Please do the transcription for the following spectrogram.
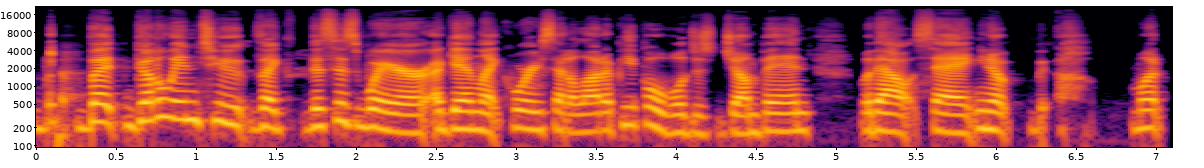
But, but go into like this is where again, like Corey said, a lot of people will just jump in without saying, you know, what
